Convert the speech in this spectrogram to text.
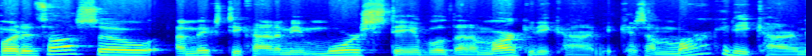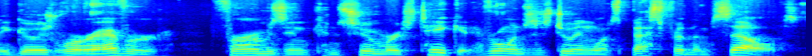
But it's also a mixed economy more stable than a market economy because a market economy goes wherever firms and consumers take it. Everyone's just doing what's best for themselves.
